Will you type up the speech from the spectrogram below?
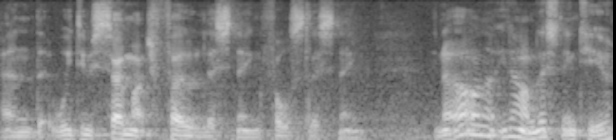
And we do so much faux listening, false listening. You know, oh, no, you know, I'm listening to you.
